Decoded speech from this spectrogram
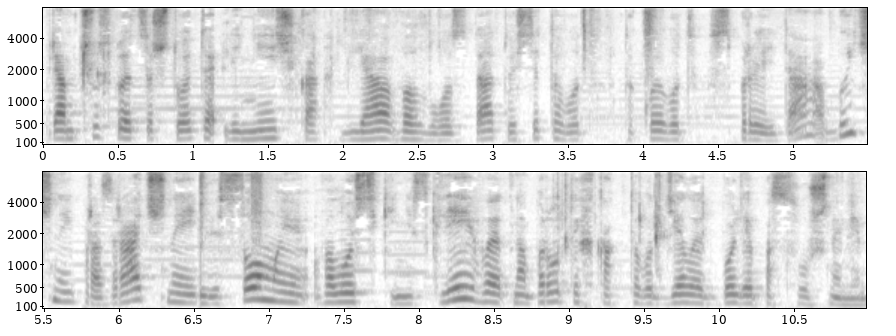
Прям чувствуется, что это линейка для волос, да, то есть это вот такой вот спрей, да, обычный, прозрачный, весомый, волосики не склеивает, наоборот, их как-то вот делает более послушными.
